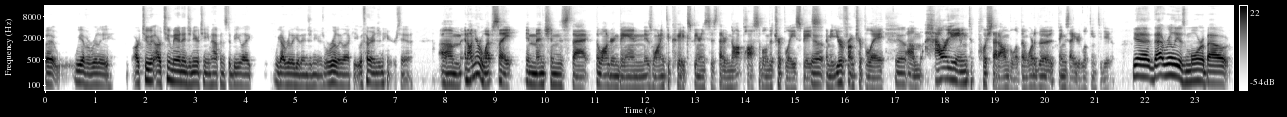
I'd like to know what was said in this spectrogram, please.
But we have a really our two our two man engineer team happens to be like we got really good engineers. We're really lucky with our engineers yeah. Um, and on your website it mentions that the Wandering Band is wanting to create experiences that are not possible in the AAA space. Yeah. I mean, you're from AAA. Yeah. Um, how are you aiming to push that envelope, and what are the things that you're looking to do? Yeah, that really is more about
